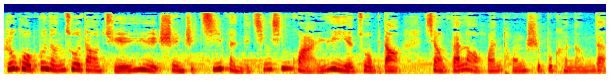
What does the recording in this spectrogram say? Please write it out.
如果不能做到绝育，甚至基本的清心寡欲也做不到，想返老还童是不可能的。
